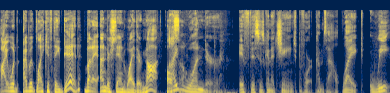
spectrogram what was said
I would I would like if they did, but I understand why they're not. Also, I wonder if this is going to change before it comes out. Like we,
